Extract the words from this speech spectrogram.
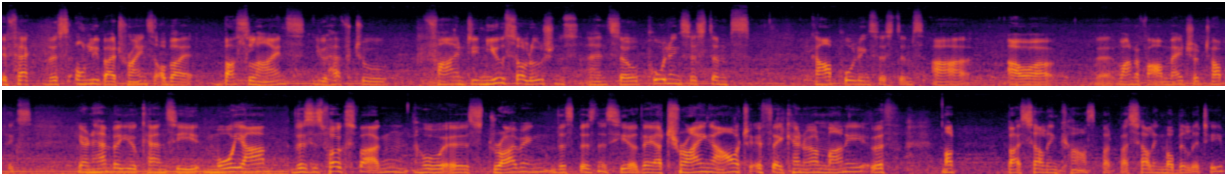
effect this only by trains or by bus lines. You have to find new solutions, and so pooling systems, car pooling systems, are our uh, one of our major topics. Here in Hamburg, you can see MOIA. This is Volkswagen who is driving this business here. They are trying out if they can earn money with not by selling cars but by selling mobility.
